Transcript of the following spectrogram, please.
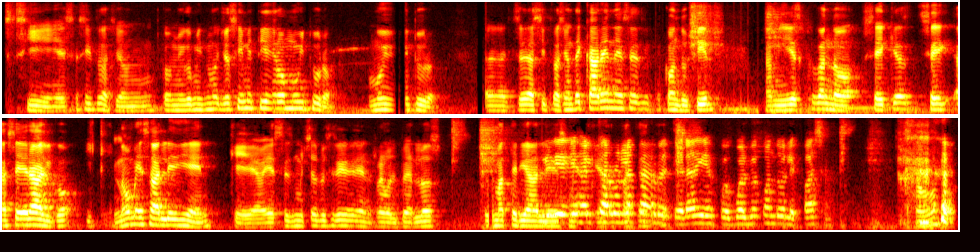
Sí, esa situación conmigo mismo, yo sí me tiro muy duro, muy, duro. Eh, la situación de Karen es el conducir. A mí es cuando sé que sé hacer algo y que no me sale bien, que a veces, muchas veces, revolver los, los materiales. Y deja el carro en la carretera y después vuelve cuando le pasa.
